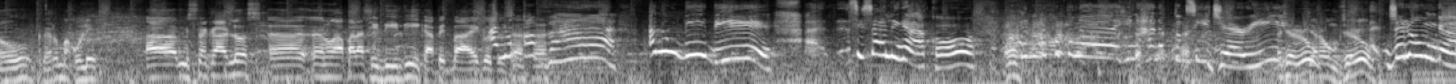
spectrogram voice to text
Oo, pero makulit. Ah, Mr. Carlos, ah, ano nga pala si Didi, kapitbahay ko. Ano ka ba? Anong Didi? Ah, si Sally nga ako. Eh, kanina ko pa nga hinahanap tong si Jerry. Jerome. Jerome. Jerome. Ah, Jerome nga.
